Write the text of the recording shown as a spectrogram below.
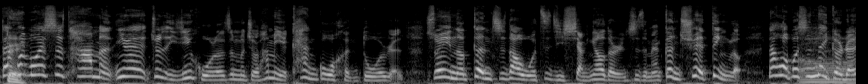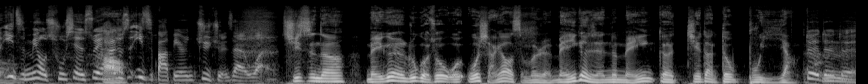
但会不会是他们因为就是已经活了这么久，他们也看过很多人，所以呢更知道我自己想要的人是怎么样，更确定了。那会不会是那个人一直没有出现，所以他就是一直把别人拒绝在外？其实呢，每个人如果说我我想要什么人，每一个人的每一个阶段都不一样的。对对对。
